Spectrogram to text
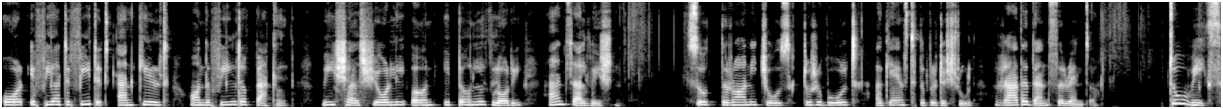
or if we are defeated and killed on the field of battle, we shall surely earn eternal glory and salvation. So the Rani chose to revolt against the British rule rather than surrender two weeks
